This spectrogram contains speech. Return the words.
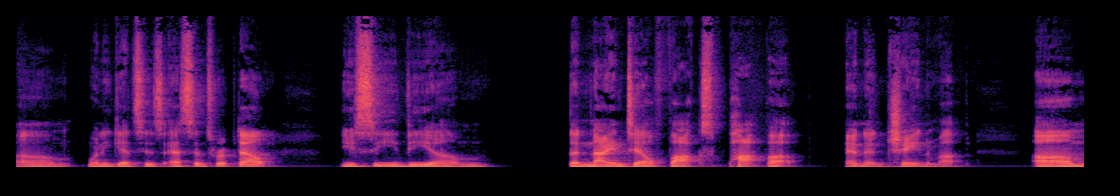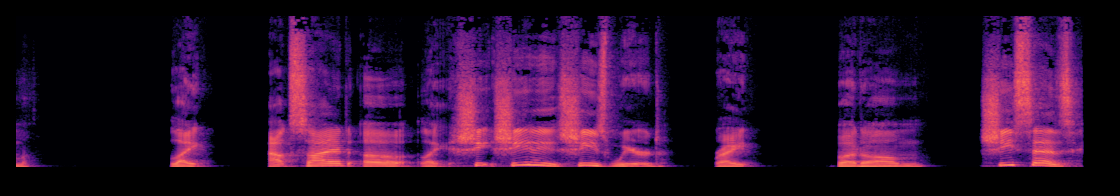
um when he gets his essence ripped out, you see the um the nine tailed fox pop up and then chain him up. Um like outside uh like she she she's weird, right? But um she says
